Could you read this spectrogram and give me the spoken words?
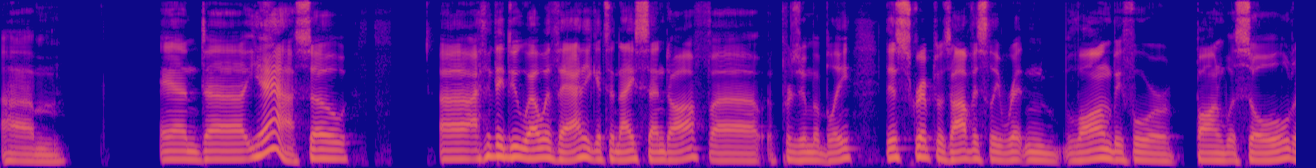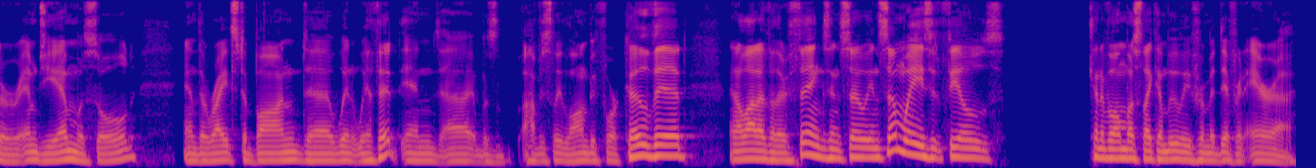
Um, and uh, yeah, so uh, I think they do well with that. He gets a nice send off, uh, presumably. This script was obviously written long before Bond was sold or MGM was sold, and the rights to Bond uh, went with it. And uh, it was obviously long before COVID and a lot of other things. And so, in some ways, it feels kind of almost like a movie from a different era.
